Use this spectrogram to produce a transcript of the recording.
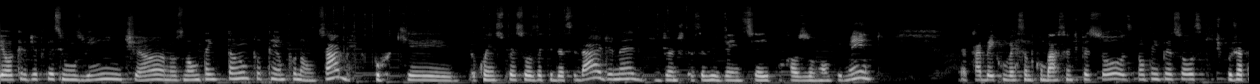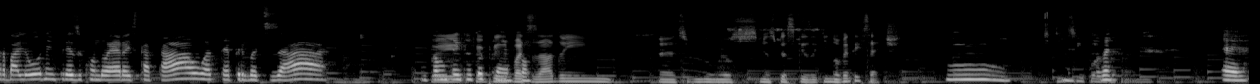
eu acredito que assim, uns 20 anos não tem tanto tempo não, sabe? Porque eu conheço pessoas aqui da cidade, né, diante dessa vivência aí por causa do rompimento. Eu acabei conversando com bastante pessoas, então tem pessoas que tipo já trabalhou na empresa quando era estatal até privatizar. Então não tem tanto foi tempo. privatizado em, é, segundo meus, minhas pesquisas aqui, em 97. Hum, 25 anos atrás. é,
